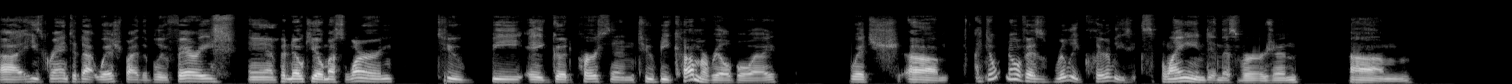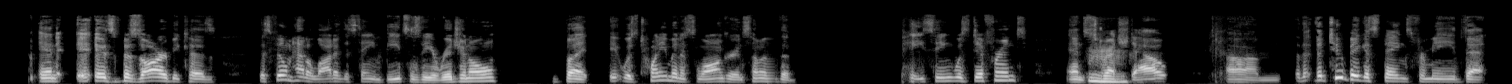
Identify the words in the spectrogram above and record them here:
uh, he's granted that wish by the blue fairy and Pinocchio must learn to be a good person to become a real boy which um, I don't know if is really clearly explained in this version. Um, and it, it's bizarre because this film had a lot of the same beats as the original, but it was 20 minutes longer and some of the pacing was different and stretched out. Um, the, the two biggest things for me that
